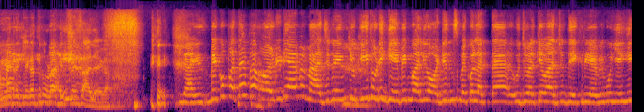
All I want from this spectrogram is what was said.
बियर्ड रख लेगा तो थोड़ा डिफरेंस आ जाएगा। गाइस मेरे को पता है मैं ऑलरेडी आई एम इमेजिनिंग क्योंकि थोड़ी गेमिंग वाली ऑडियंस मेरे को लगता है उज्जवल के बाद जो देख रही है अभी वो यही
